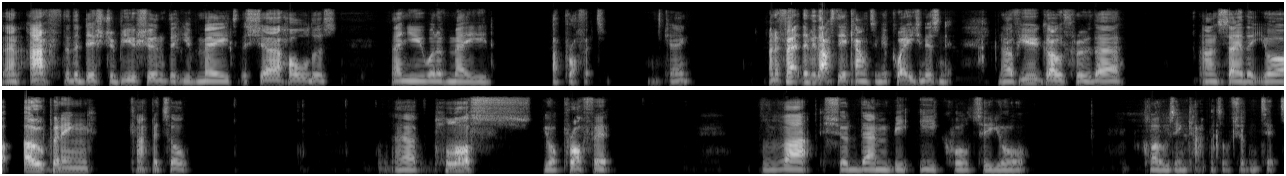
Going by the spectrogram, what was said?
Then after the distribution that you've made to the shareholders, then you will have made a profit. Okay. And effectively that's the accounting equation, isn't it? Now if you go through there and say that your opening capital uh, plus your profit, that should then be equal to your closing capital, shouldn't it?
